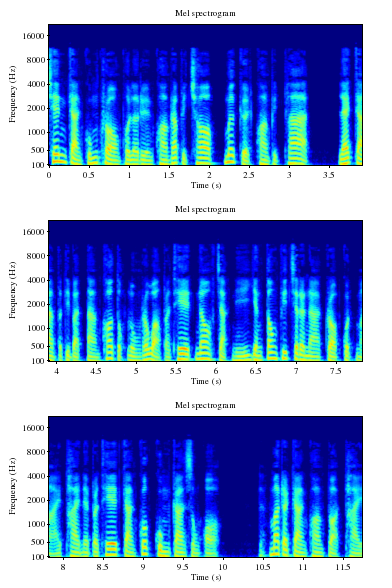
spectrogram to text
เช่น การคุ้มครองพลเรือนความรับผิดชอบเมื่อเกิดความผิดพลาด และการปฏิบัติตามข้อตกลงระหว่างประเทศนอกจากนี้ยังต้องพิจารณากรอบกฎหมายภายในประเทศการควบคุมการส่งออก มาตรการความปลอดภัย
